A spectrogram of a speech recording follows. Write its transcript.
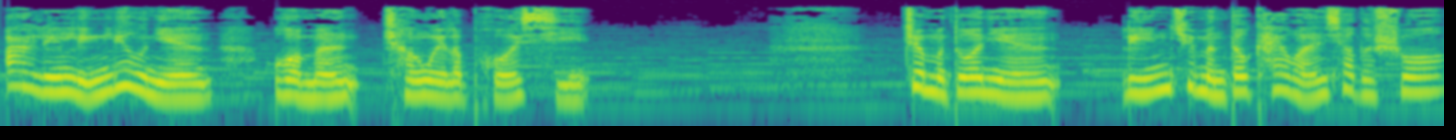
二零零六年我们成为了婆媳。这么多年，邻居们都开玩笑的说，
